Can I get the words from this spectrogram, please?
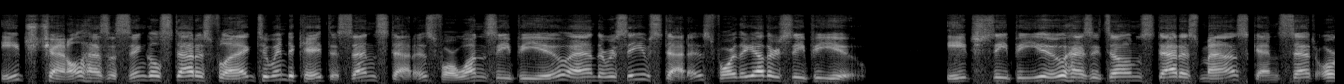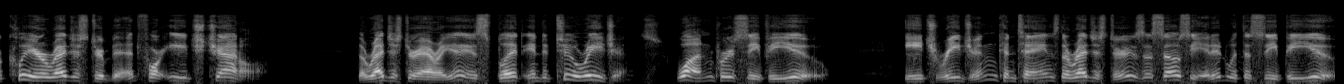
Each channel has a single status flag to indicate the send status for one CPU and the receive status for the other CPU. Each CPU has its own status mask and set or clear register bit for each channel. The register area is split into two regions, one per CPU. Each region contains the registers associated with the CPU,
